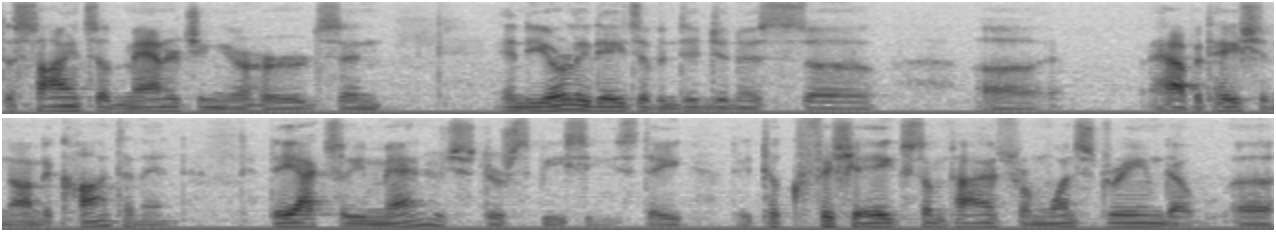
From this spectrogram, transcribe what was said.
the science of managing your herds, and in the early days of indigenous uh, uh, habitation on the continent, they actually managed their species. They, they took fish eggs sometimes from one stream that uh,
